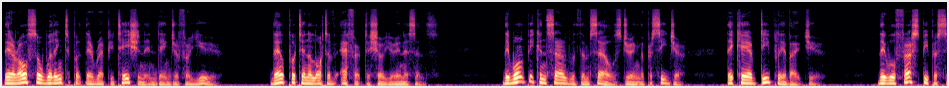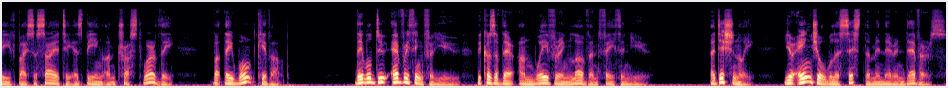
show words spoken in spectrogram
They are also willing to put their reputation in danger for you. They'll put in a lot of effort to show your innocence. They won't be concerned with themselves during the procedure. They care deeply about you. They will first be perceived by society as being untrustworthy, but they won't give up. They will do everything for you because of their unwavering love and faith in you. Additionally, your angel will assist them in their endeavors.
